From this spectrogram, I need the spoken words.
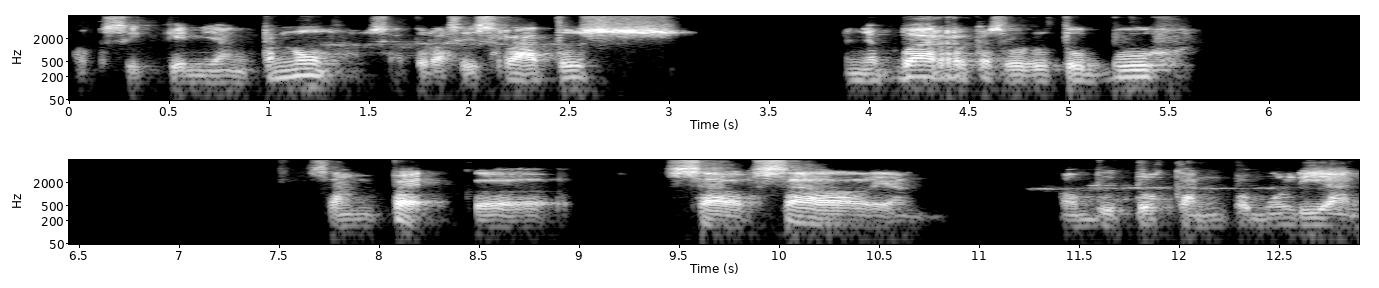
oksigen yang penuh, saturasi 100, menyebar ke seluruh tubuh, sampai ke sel-sel yang membutuhkan pemulihan.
